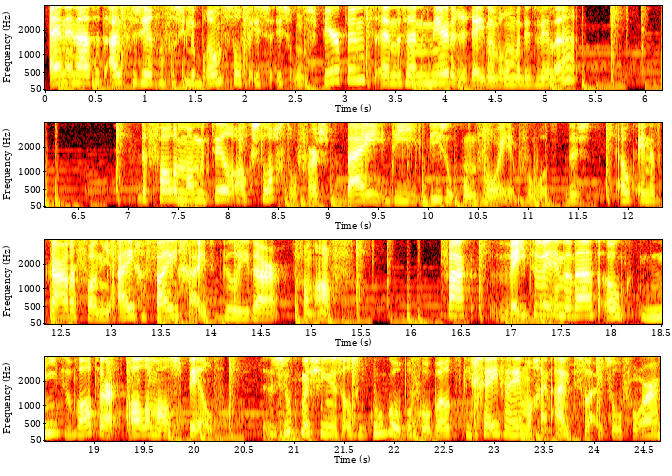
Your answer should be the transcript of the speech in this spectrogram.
En inderdaad, het uitfaseren van fossiele brandstof is, is ons speerpunt. En er zijn meerdere redenen waarom we dit willen. Er vallen momenteel ook slachtoffers bij die dieselconvooien bijvoorbeeld. Dus ook in het kader van je eigen veiligheid wil je daar van af. Vaak weten we inderdaad ook niet wat er allemaal speelt zoekmachines als Google bijvoorbeeld, die geven helemaal geen uitsluitsel voor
